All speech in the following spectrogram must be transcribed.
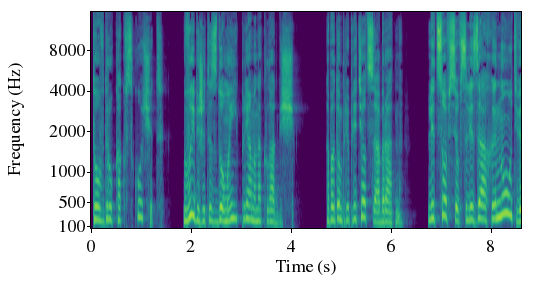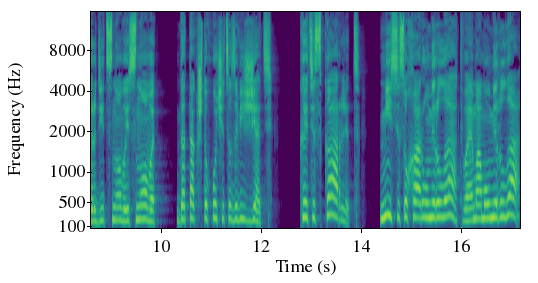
то вдруг как вскочит, выбежит из дома и прямо на кладбище, а потом приплетется обратно, лицо все в слезах, и ну, твердит снова и снова, да так, что хочется завизжать. «Кэти Скарлетт, миссис О'Хара умерла, твоя мама умерла!»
